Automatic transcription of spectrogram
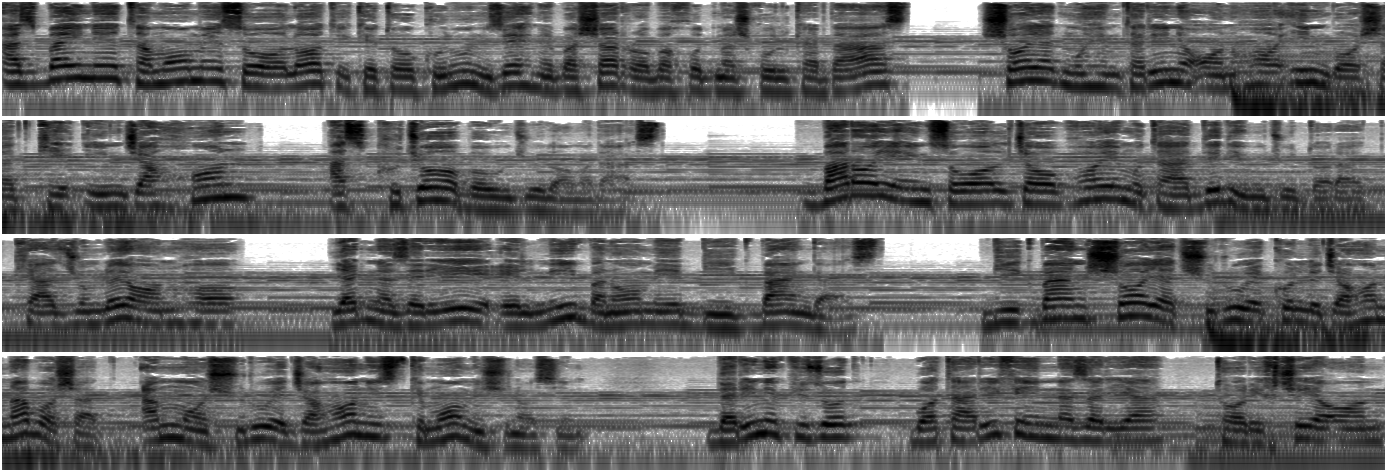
از بین تمام سوالاتی که تا کنون ذهن بشر را به خود مشغول کرده است شاید مهمترین آنها این باشد که این جهان از کجا به وجود آمده است. برای این سوال جوابهای متعددی وجود دارد که از جمله آنها یک نظریه علمی به نام بیگ بنگ است. بیگ بنگ شاید شروع کل جهان نباشد اما شروع جهانی است که ما می‌شناسیم. در این اپیزود با تعریف این نظریه تاریخچه آن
